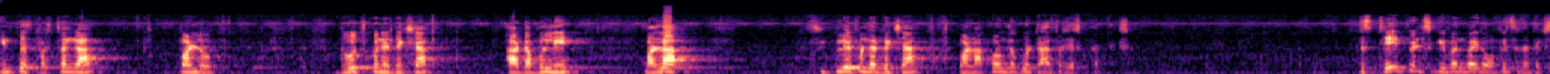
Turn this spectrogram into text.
ఇంత స్పష్టంగా వాళ్ళు దోచుకునే అధ్యక్ష ఆ డబ్బుల్ని మళ్ళా సిగ్గు లేకుండా అధ్యక్ష వాళ్ళ అకౌంట్లో కూడా ట్రాన్స్ఫర్ చేసుకున్నారు అధ్యక్ష. The statements given by the officer అధ్యక్ష.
